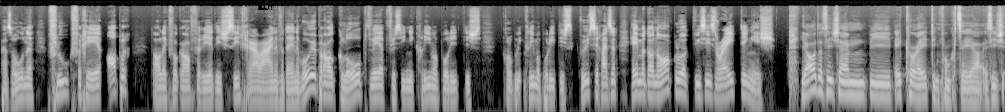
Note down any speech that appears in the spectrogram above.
Personenflugverkehr. Aber der Alec von Grafferied ist sicher auch einer von denen, der überall gelobt wird für seine klimapolitisches klimapolitisches Gewissen. Ich weiß nicht, haben wir da nachgeschaut, wie sein Rating ist? Ja, das ist ähm, bei ecorating.ch. Es ist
